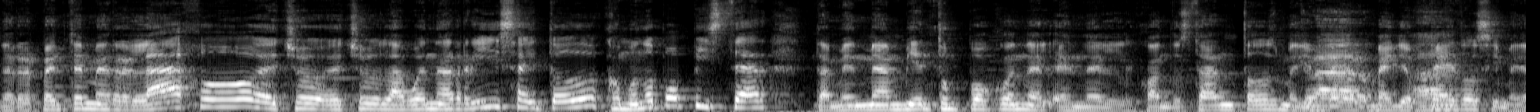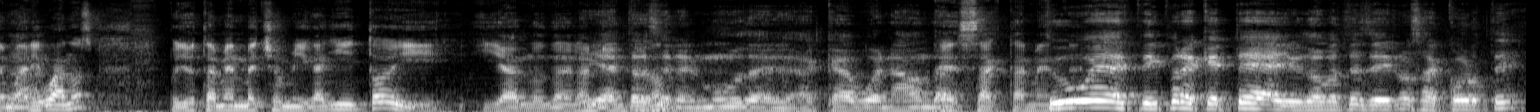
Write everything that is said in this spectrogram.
De repente me relajo, echo, echo la buena risa y todo. Como no puedo pistear, también me ambiento un poco en el, en el cuando están todos medio, Claro. medio Ah, pedos y medio claro. marihuanos. Pues yo también me echo mi gallito y, y ando en el Y ya ambiente. entras ¿no? en el mood, eh, acá buena onda. Exactamente. Tú, güey, ¿a ti para qué te ayudó? Antes de irnos a corte,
